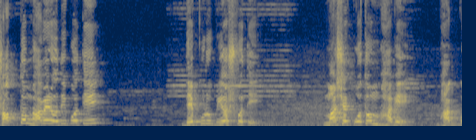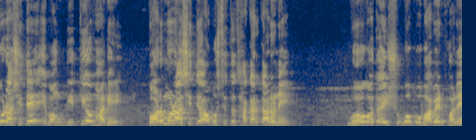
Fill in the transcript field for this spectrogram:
সপ্তম ভাবের অধিপতি দেবগুরু বৃহস্পতি। মাসের প্রথম ভাগে ভাগ্য রাশিতে এবং দ্বিতীয় ভাগে কর্ম রাশিতে অবস্থিত থাকার কারণে গ্রহগত এই শুভ প্রভাবের ফলে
